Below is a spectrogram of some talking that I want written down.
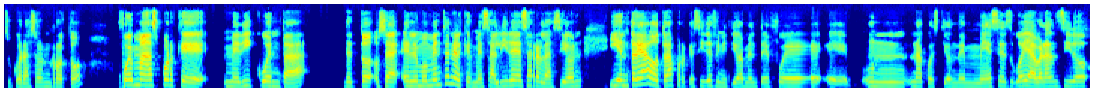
su corazón roto, fue más porque me di cuenta de todo, o sea, en el momento en el que me salí de esa relación y entré a otra, porque sí, definitivamente fue eh, un- una cuestión de meses, güey, habrán sido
